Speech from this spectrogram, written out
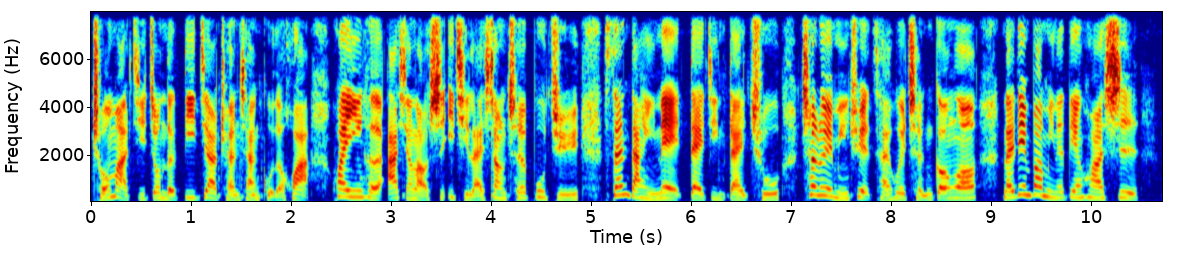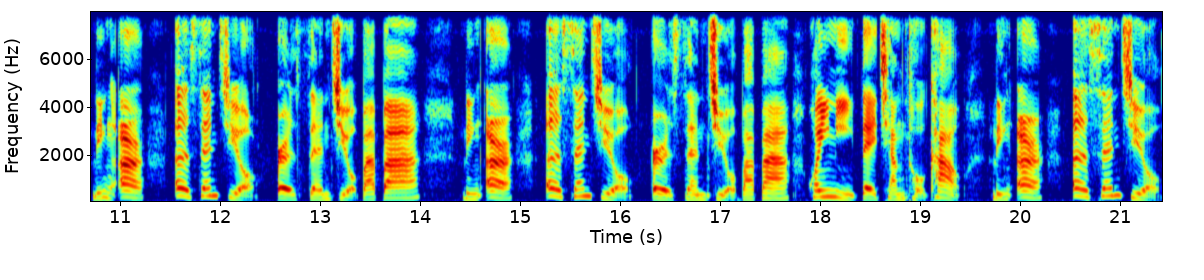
筹码集中的低价传产股的话，欢迎和阿翔老师一起来上车布局，三档以内带进带出，策略明确才会成功哦。来电报名的电话是零二二三九二三九八八。零二二三九二三九八八，欢迎你带枪投靠零二二三九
